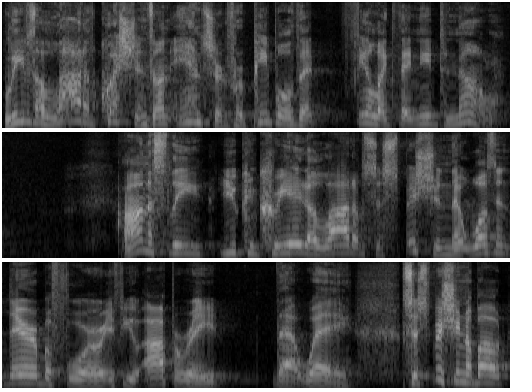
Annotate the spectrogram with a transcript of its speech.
leaves a lot of questions unanswered for people that feel like they need to know. Honestly, you can create a lot of suspicion that wasn't there before if you operate that way. Suspicion about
